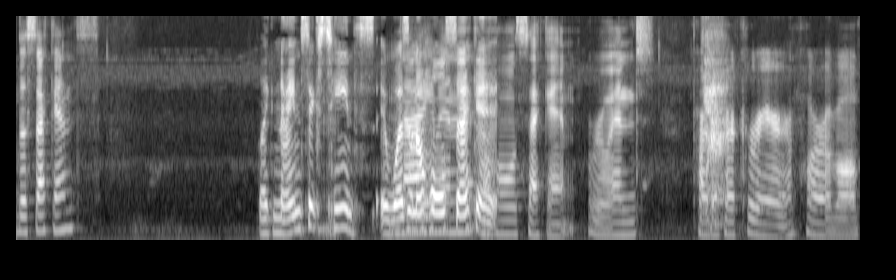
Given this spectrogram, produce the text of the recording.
the seconds? Like nine sixteenths. It wasn't Not a whole second. A whole second ruined part of her career. Horrible,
